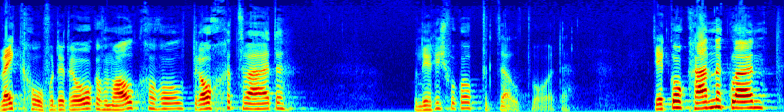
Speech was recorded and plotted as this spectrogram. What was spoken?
wegkommen von den Drogen, vom Alkohol, trocken zu werden. Und ihr ist von Gott erzählt worden. Sie hat Gott kennengelernt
